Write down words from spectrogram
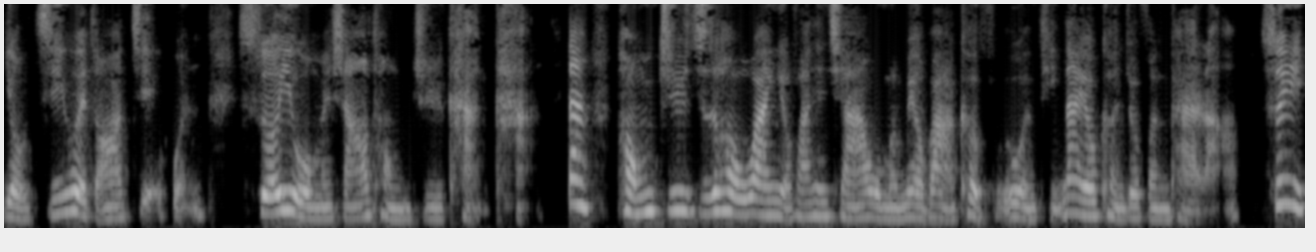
有机会找他结婚，所以我们想要同居看看。但同居之后，万一有发现其他我们没有办法克服的问题，那有可能就分开啦。所以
